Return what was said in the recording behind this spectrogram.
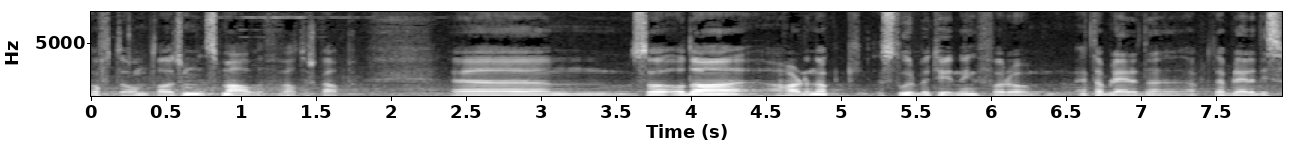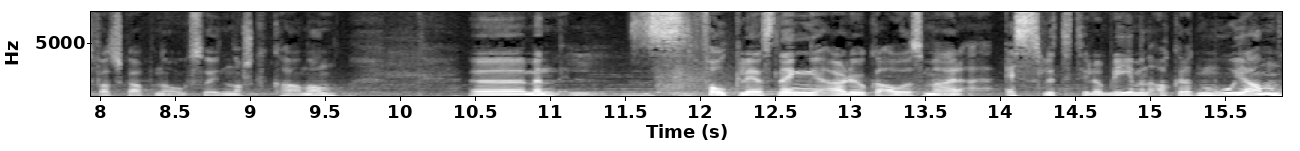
ofte omtaler som smale forfatterskap. Så, og da har det nok stor betydning for å etablere, det, etablere disse forfatterskapene også i den norske kanon. Men folkelesning er det jo ikke alle som er eslet til å bli. Men akkurat Mo Jan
